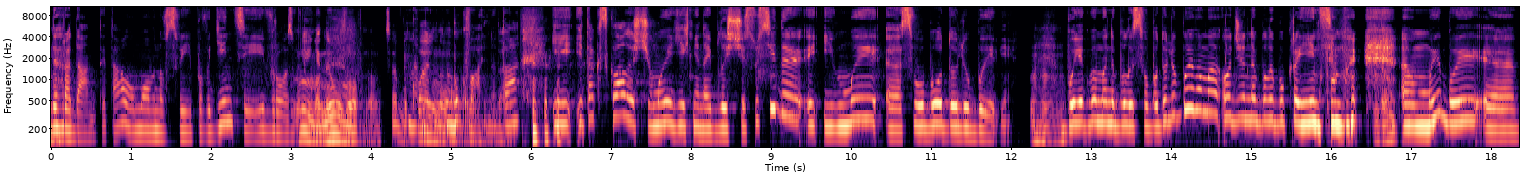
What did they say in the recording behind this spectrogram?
деграданти, та умовно в своїй поведінці і в розвитку. Ні, ні, не умовно. Це буквально. Буквально, да. та і, і так склали, що ми їхні найближчі сусіди, і ми е, свободолюбиві. Угу. Бо якби ми не були свободолюбивими, отже, не були б українцями, Да? е, ми би е,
